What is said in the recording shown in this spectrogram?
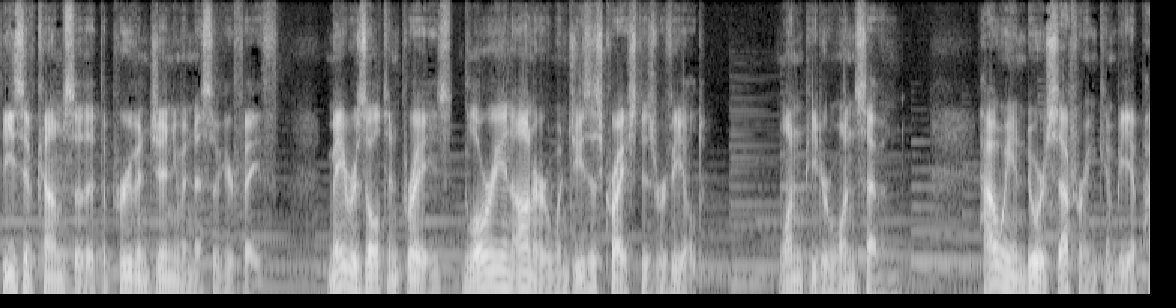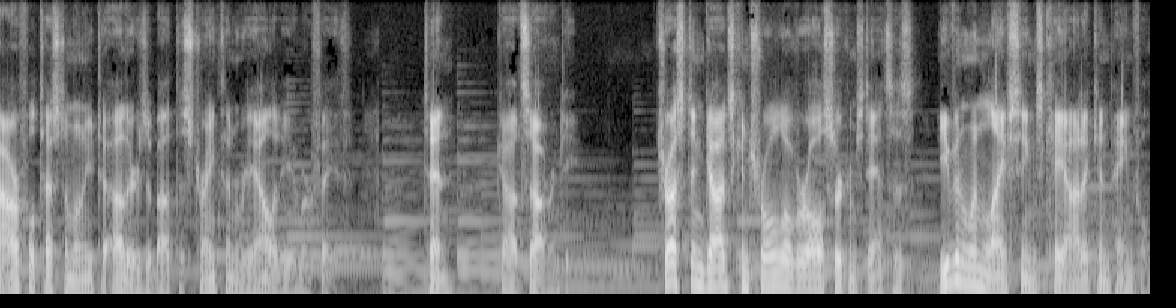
These have come so that the proven genuineness of your faith may result in praise, glory, and honor when Jesus Christ is revealed. 1 Peter 1 7. How we endure suffering can be a powerful testimony to others about the strength and reality of our faith. 10. God's sovereignty. Trust in God's control over all circumstances, even when life seems chaotic and painful.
